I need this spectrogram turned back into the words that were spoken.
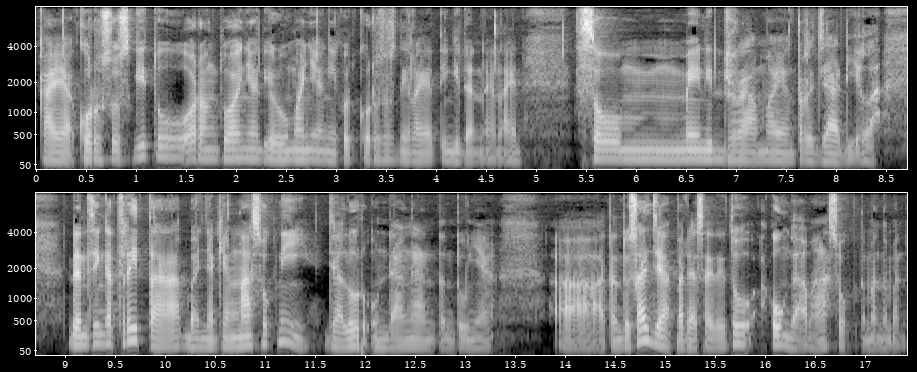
Kayak kursus gitu orang tuanya di rumahnya yang ikut kursus nilainya tinggi dan lain-lain. So many drama yang terjadi lah. Dan singkat cerita, banyak yang masuk nih jalur undangan tentunya. Uh, tentu saja pada saat itu aku nggak masuk teman-teman.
